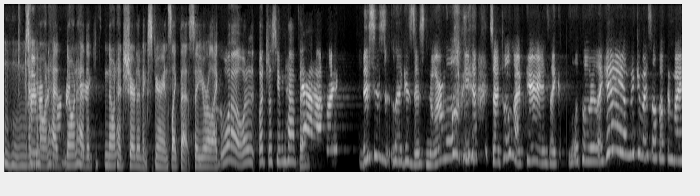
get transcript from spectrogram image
Mm-hmm. so like no one had no one had no one had shared an experience like that. So you were like whoa what what just even happened? Yeah like this is like is this normal? Yeah. So i told my parents like well told her like hey i'm waking myself up in my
